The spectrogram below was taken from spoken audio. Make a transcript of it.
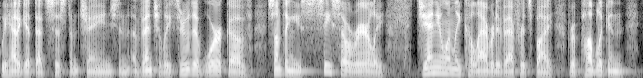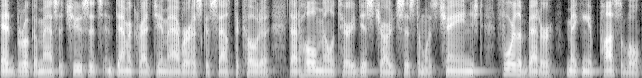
we had to get that system changed. And eventually, through the work of something you see so rarely, genuinely collaborative efforts by Republican Ed Brooke of Massachusetts and Democrat Jim Abourezk of South Dakota, that whole military discharge system was changed for the better, making it possible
